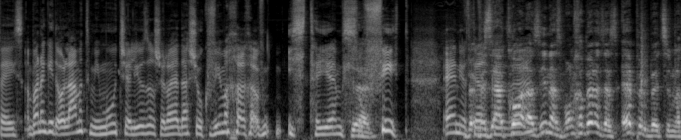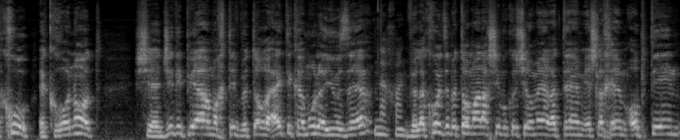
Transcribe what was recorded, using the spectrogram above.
face, בוא נגיד עולם התמימות של user שלא ידע שעוקבים אחריו הסתיים סופית. אין יותר כזה. וזה הכל, אז הנה, אז בואו נחבר את זה. אז אפל בעצם לקחו עקרונות ש-GDPR מכתיב בתור האתיקה מול היוזר, נכון. ולקחו את זה בתור מהלך שיווקי שאומר, אתם, יש לכם opt-in,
